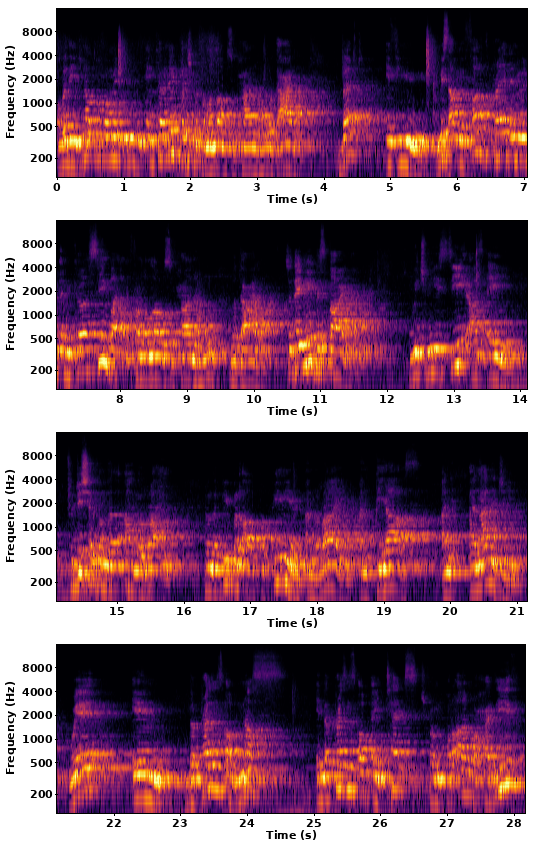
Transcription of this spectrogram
or whether you do not perform it, you incur no punishment from Allah subhanahu wa ta'ala. But if you miss out your fard prayer, then you will incur sin by, from Allah subhanahu wa ta'ala. So they made this qaida, which we see as a tradition from the Ahlul Ra'i, from the people of opinion and Ra'i and Qiyas and analogy, where in the presence of Nas, in the presence of a text from Quran or Hadith,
